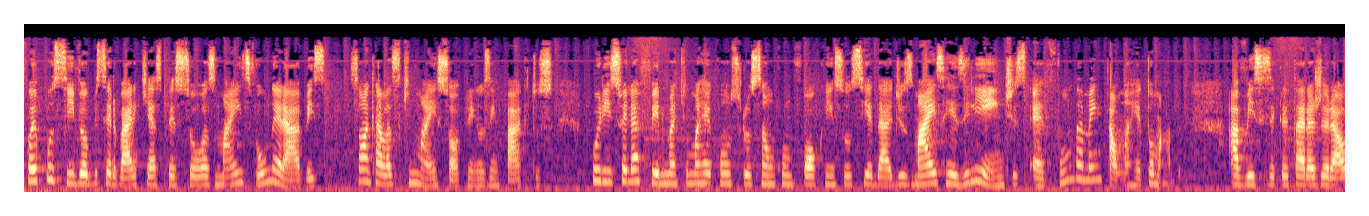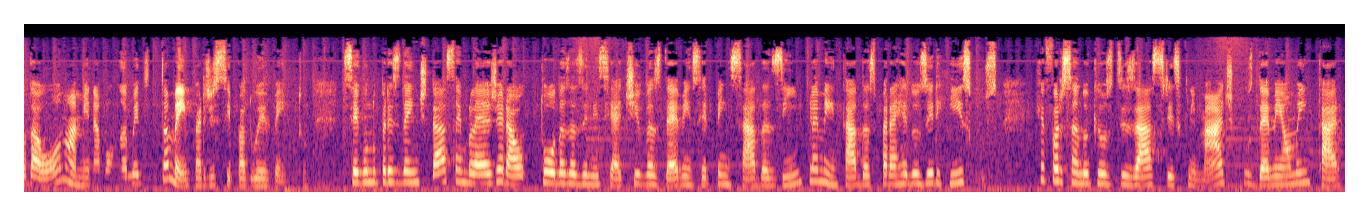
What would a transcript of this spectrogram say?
foi possível observar que as pessoas mais vulneráveis são aquelas que mais sofrem os impactos. Por isso, ele afirma que uma reconstrução com foco em sociedades mais resilientes é fundamental na retomada. A vice-secretária-geral da ONU, Amina Mohamed, também participa do evento. Segundo o presidente da Assembleia Geral, todas as iniciativas devem ser pensadas e implementadas para reduzir riscos, reforçando que os desastres climáticos devem aumentar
